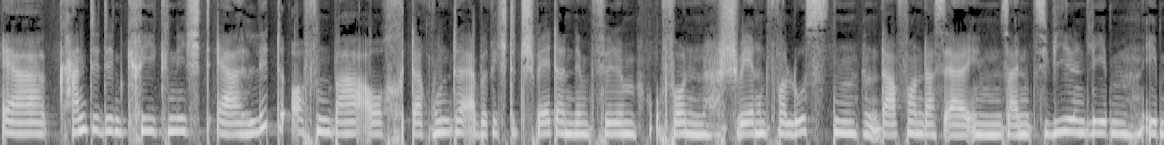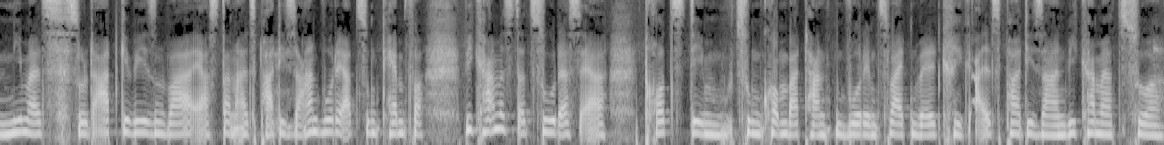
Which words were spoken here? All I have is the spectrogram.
er kannte den Krieg nicht, er litt offenbar auch darunter. Er berichtet später in dem Film von schweren Verlusten, davon, dass er in seinem zivilen Leben eben niemals Soldat gewesen war. Erst dann als Partisan wurde er zum Kämpfer. Wie kam es dazu, dass er trotzdem zum Kombattanten wurde im Zweiten Weltkrieg als Partisan? Wie kam er zur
